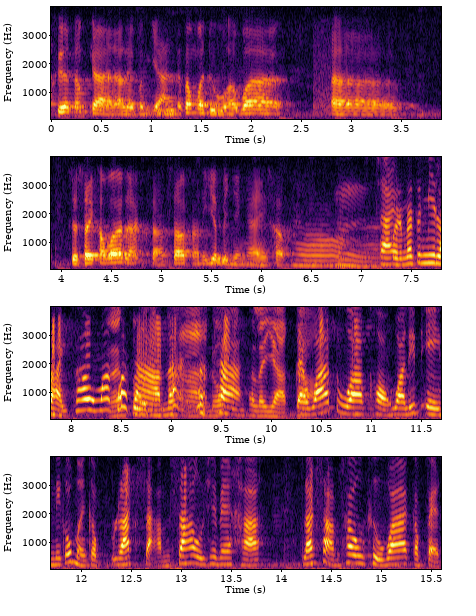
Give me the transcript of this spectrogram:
เพื่อต้องการอะไรบางอย่างก็ต้องมาดูครับว่าเอ่อ จะใช้คำว่ารักสามเศร้าครั้งนี้จะเป็นยังไงครับ อ๋อออืมใช่ เหมือนมันจะมีหลายเศร้ามากกว่าสามนะเนอะค่ะ เป็นภรรยาเก่แต่ว่าตัวของวาลิศเองนี่ก็เหมือนกับรักสามเศร้าใช่ไหมคะ รักสามเศร้าก็คือว่ากับแฝด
